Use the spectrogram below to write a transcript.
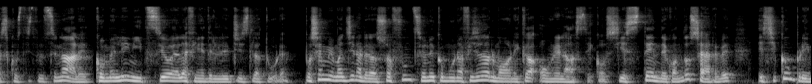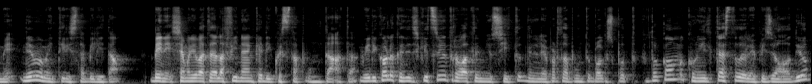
stress costituzionale, come l'inizio e la fine delle legislature. Possiamo immaginare la sua funzione come una fisarmonica o un elastico, si estende quando serve e si comprime nei momenti di stabilità. Bene, siamo arrivati alla fine anche di questa puntata. Vi ricordo che in descrizione trovate il mio sito, danieleporta.blogspot.com, con il testo dell'episodio,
